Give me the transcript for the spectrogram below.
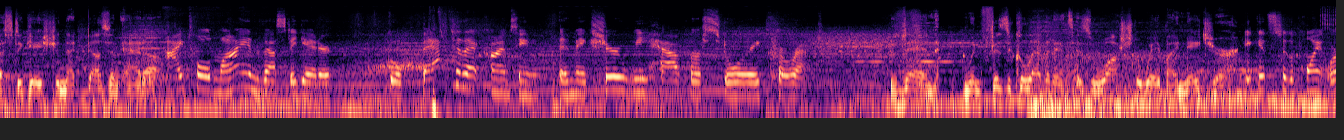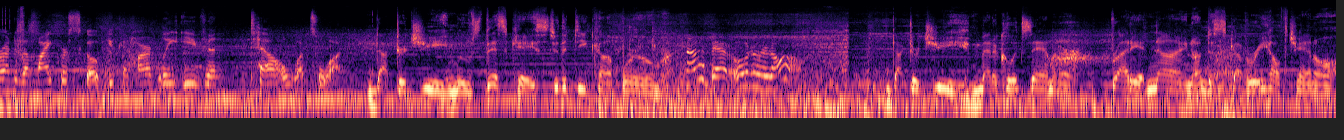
Investigation that doesn't add up. I told my investigator, go back to that crime scene and make sure we have her story correct. Then, when physical evidence is washed away by nature, It gets to the point where under the microscope you can hardly even tell what's what. Dr. G moves this case to the decomp room. Not a bad odor at all. Dr. G, medical examiner, Friday at 9 on Discovery Health Channel.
